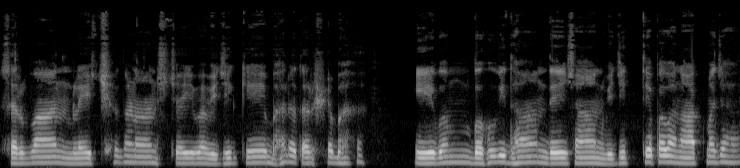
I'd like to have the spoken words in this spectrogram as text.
सर्वान् म्लेच्छगणांश्चैव विजिज्ञे भरतर्षभः। एवं बहुविधान् देशान् विजित्य पवनात्मजः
